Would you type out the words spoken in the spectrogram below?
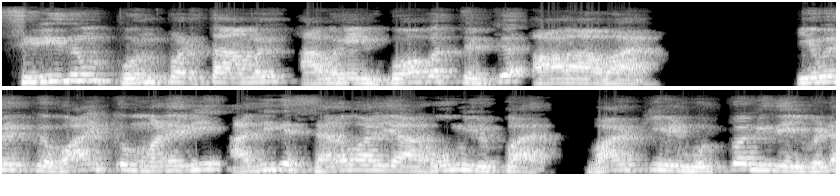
சிறிதும் பொருட்படுத்தாமல் அவர்களின் கோபத்திற்கு ஆளாவார். இவருக்கு வாய்க்கும் மனைவி அதிக செலவாளியாகவும் இருப்பார். வாழ்க்கையில் முற்பகுதியை விட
